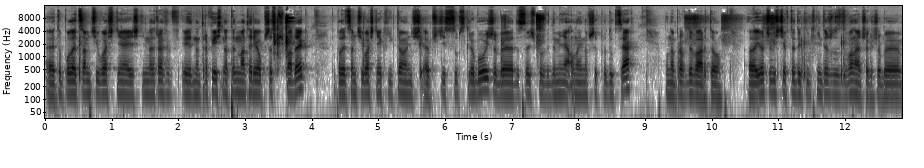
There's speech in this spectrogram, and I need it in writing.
e, to polecam Ci właśnie, jeśli natraf, e, natrafiłeś na ten materiał przez przypadek, to polecam Ci właśnie kliknąć przycisk subskrybuj, żeby dostać powiadomienia o najnowszych produkcjach, bo naprawdę warto. I oczywiście wtedy kliknij też dzwoneczek, żeby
